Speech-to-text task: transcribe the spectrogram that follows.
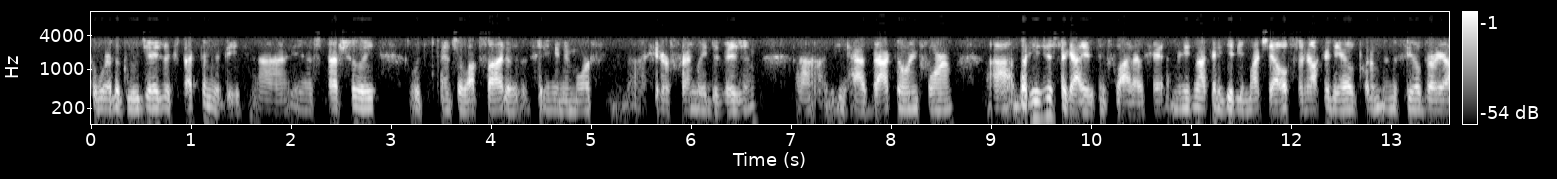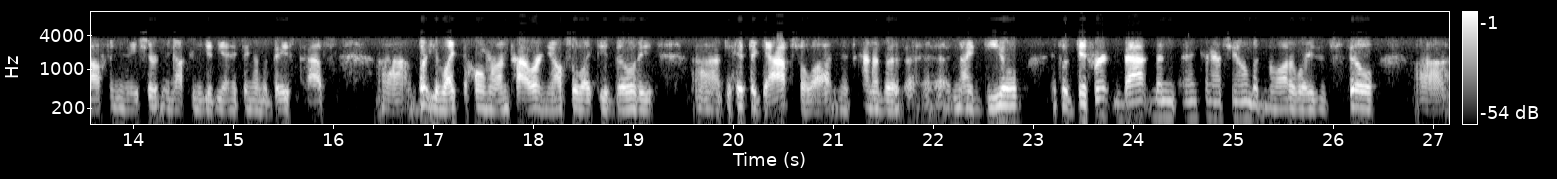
to where the Blue Jays expect him to be, uh, you know, especially with potential upside of hitting in a more uh, hitter-friendly division. Uh, he has that going for him. Uh, but he's just a guy who can flat out hit. I mean, he's not going to give you much else. They're not going to be able to put him in the field very often, and he's certainly not going to give you anything on the base paths. Uh, but you like the home run power, and you also like the ability uh, to hit the gaps a lot. And it's kind of a, a, an ideal. It's a different bat than Encarnacion, but in a lot of ways, it's still uh,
